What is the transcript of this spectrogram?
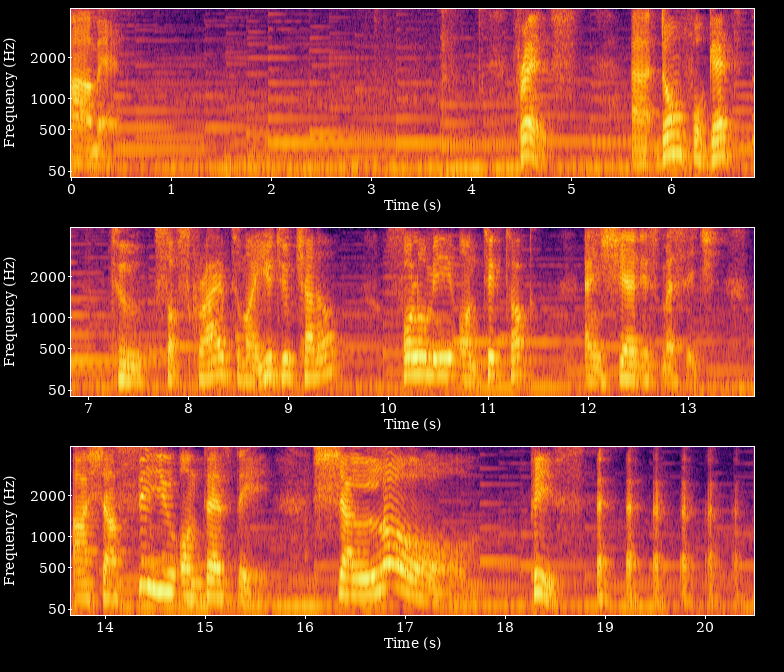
Amen. Friends, uh, don't forget to subscribe to my YouTube channel, follow me on TikTok, and share this message. I shall see you on Thursday. Shalom. Peace.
